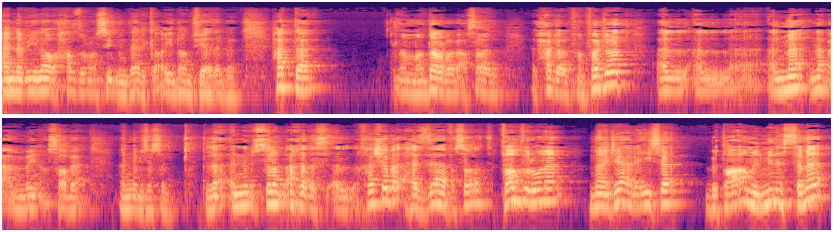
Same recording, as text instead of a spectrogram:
النبي له حظ ونصيب من ذلك أيضا في هذا الباب. حتى لما ضرب بعصاه الحجر فانفجرت الماء نبع من بين أصابع النبي صلى الله عليه وسلم. لا النبي صلى الله عليه وسلم أخذ الخشبة هزها فصارت. فانظر هنا ما جاء لعيسى بطعام من السماء.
